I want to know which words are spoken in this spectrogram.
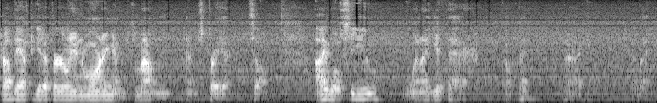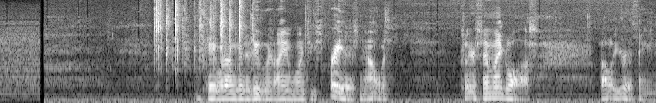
probably have to get up early in the morning and come out and, and spray it. So I will see you when I get there. Okay? All right. Bye-bye. Okay, what I'm going to do is I am going to spray this now with clear semi-gloss polyurethane.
